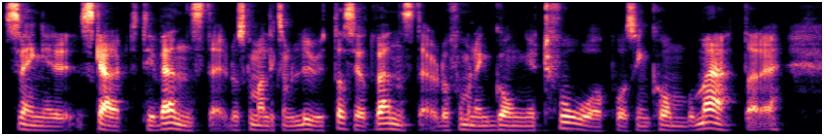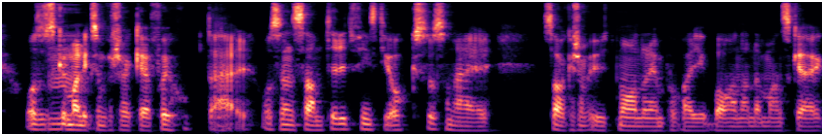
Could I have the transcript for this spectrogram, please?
svänger skarpt till vänster, då ska man liksom luta sig åt vänster och då får man en gånger två på sin kombomätare. Och så ska Mm. man liksom försöka få ihop det här. Och sen samtidigt finns det ju också sådana här saker som utmanar en på varje bana där man ska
